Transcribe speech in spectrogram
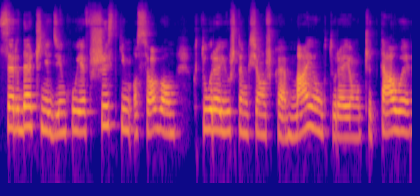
serdecznie dziękuję wszystkim osobom, które już tę książkę mają, które ją czytały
